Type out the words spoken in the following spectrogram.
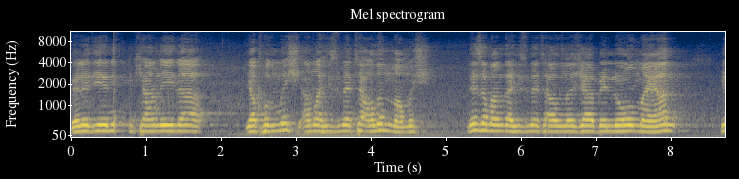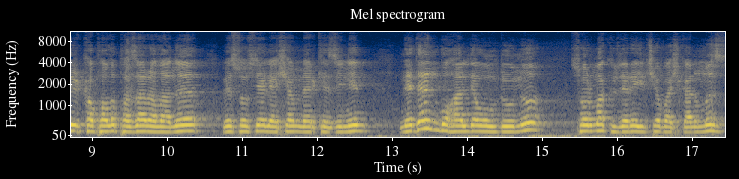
belediyenin imkanıyla yapılmış ama hizmete alınmamış, ne zamanda hizmete alınacağı belli olmayan bir kapalı pazar alanı ve sosyal yaşam merkezinin neden bu halde olduğunu sormak üzere ilçe başkanımız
